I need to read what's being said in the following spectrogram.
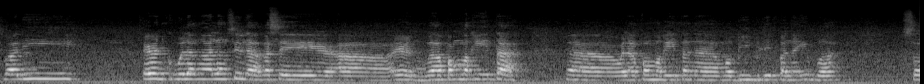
Bali, ayun, kulang nga lang sila kasi, uh, ayun, wala pang makita. Uh, wala pang makita na mabibili pa na iba. So,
